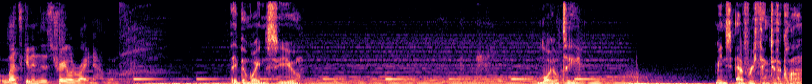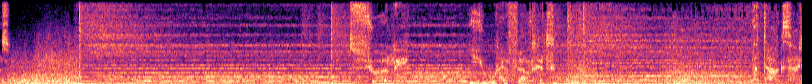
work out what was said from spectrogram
Let's get into this trailer right now though. They've been waiting to see you. Loyalty means everything to the clones. It. The dark side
